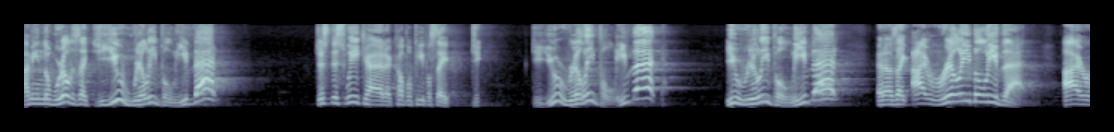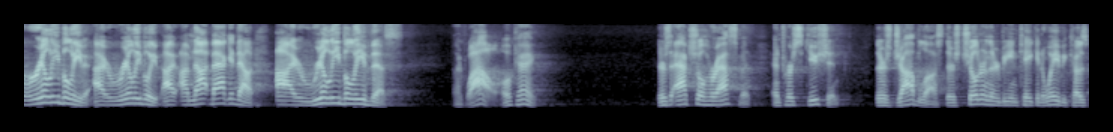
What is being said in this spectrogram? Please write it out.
I mean, the world is like, do you really believe that? Just this week, I had a couple people say, do, do you really believe that? You really believe that? And I was like, I really believe that. I really believe it. I really believe. It. I, am not backing down. I really believe this. Like, wow, okay. There's actual harassment and persecution. There's job loss. There's children that are being taken away because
